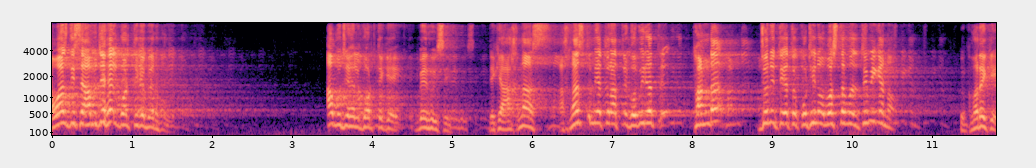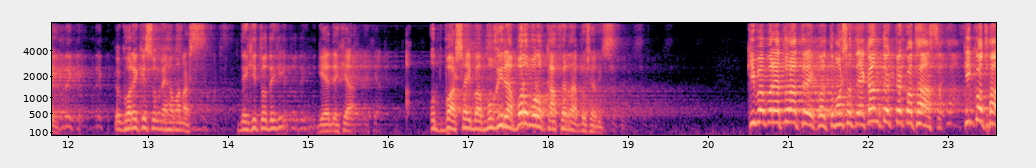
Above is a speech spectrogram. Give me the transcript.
আওয়াজ দিছে, আবু জেহেল ঘর থেকে বের হল। আবু জেহেল ঘর থেকে বের হইছে। দেখে আখনাস আখনাস, তুমি এত রাত্রে গভীর রাত্রে? ঠান্ডা? জনিত এত কঠিন অবস্থার মধ্যে তুমি কেন? ঘরে কে? ঘরে কিছু মেহমান আসছে। দেখি তো দেখি। গিয়ে দেখি উদ্বাসাই বা মহিরা বড় বড় কাফেররা বসে রয়েছে কি ব্যাপার এত রাত্রে? তোমার সাথে একান্ত একটা কথা আছে। কি কথা?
